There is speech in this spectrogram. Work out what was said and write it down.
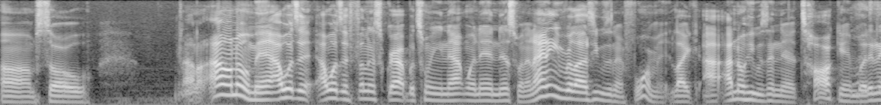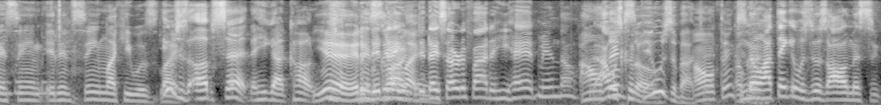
Um. So I don't. I don't know, man. I wasn't. I wasn't feeling scrap between that one and this one, and I didn't even realize he was an informant. Like I, I know he was in there talking, but it didn't seem. It didn't seem like he was He was just upset that he got caught. yeah, it didn't did seem they like. did they certify that he had men though? I don't was think so. confused about that. I don't think so. No, I think it was just all Mr.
